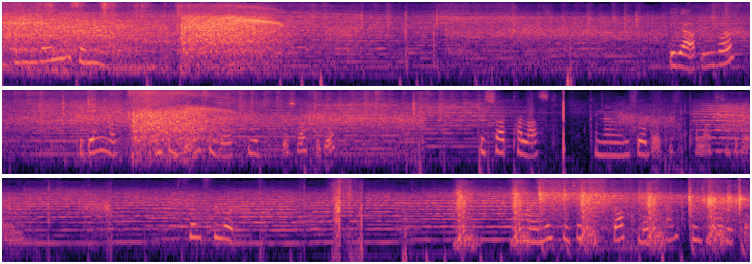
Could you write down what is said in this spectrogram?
Ich bin langsam. Egal, auf jeden Fall. Wir denken noch, wie viel auch hier. Das war bitte. Das war Palast. Keine Ahnung, wieso, aber das ist Palast. 500. Nein, nicht, dass ich Stoff mit 500 Euro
